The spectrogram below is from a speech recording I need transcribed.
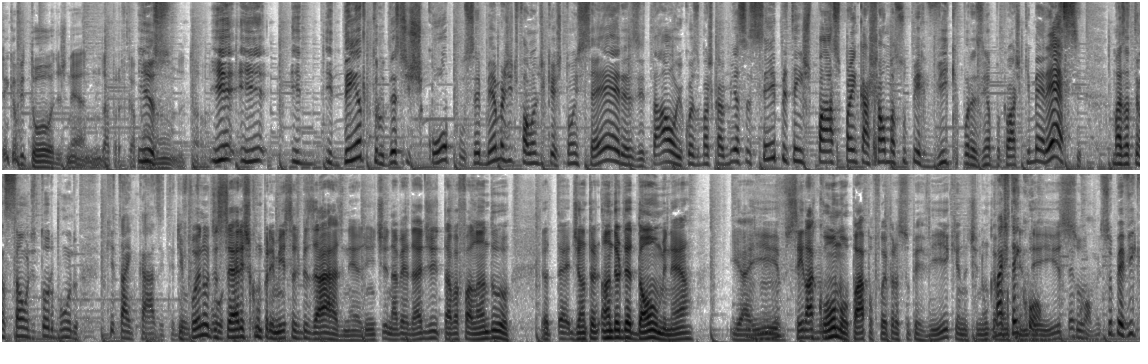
tem que ouvir todos, né? Não dá pra ficar Isso. pulando e tal. E, e, e, e dentro desse escopo, você, mesmo a gente falando de questões sérias e tal, e coisas mais cabeça, sempre tem espaço pra encaixar uma Super Vic, por exemplo, que eu acho que merece mais atenção de todo mundo que tá em casa, Que entendeu? foi no de séries com premissas bizarras, né? A gente, na verdade, tava falando de Under, Under the Dome, né? E aí, sei lá como o papo foi pra Super Vic, a gente nunca Uhum. Mas vai entender como, isso. tem como. Super Vic,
